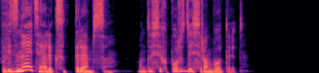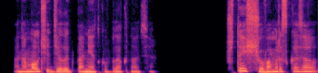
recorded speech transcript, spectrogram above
«Вы ведь знаете Алекса Тремса? Он до сих пор здесь работает». Она молча делает пометку в блокноте. «Что еще вам рассказал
